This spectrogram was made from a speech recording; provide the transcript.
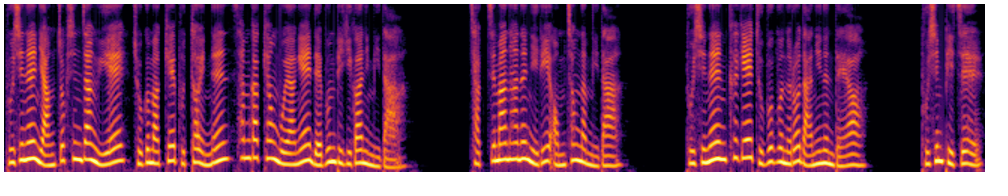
부신은 양쪽 신장 위에 조그맣게 붙어 있는 삼각형 모양의 내분 비기관입니다. 작지만 하는 일이 엄청납니다. 부신은 크게 두 부분으로 나뉘는데요. 부신피질,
